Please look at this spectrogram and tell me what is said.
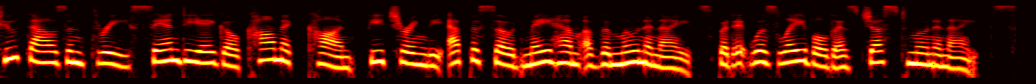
2003 San Diego Comic-Con featuring the episode Mayhem of the Mooninites but it was labeled as just Mooninites.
